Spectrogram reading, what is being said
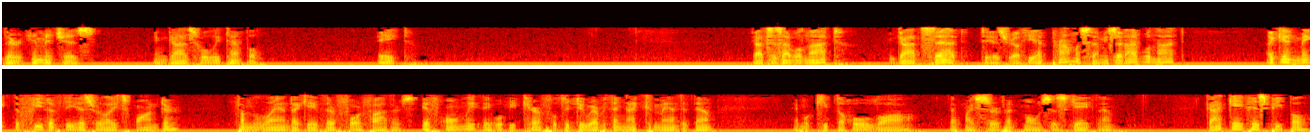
their images in God's holy temple. 8. God says, I will not. God said to Israel, He had promised them, He said, I will not again make the feet of the Israelites wander from the land I gave their forefathers, if only they will be careful to do everything I commanded them and will keep the whole law that my servant Moses gave them. God gave his people,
